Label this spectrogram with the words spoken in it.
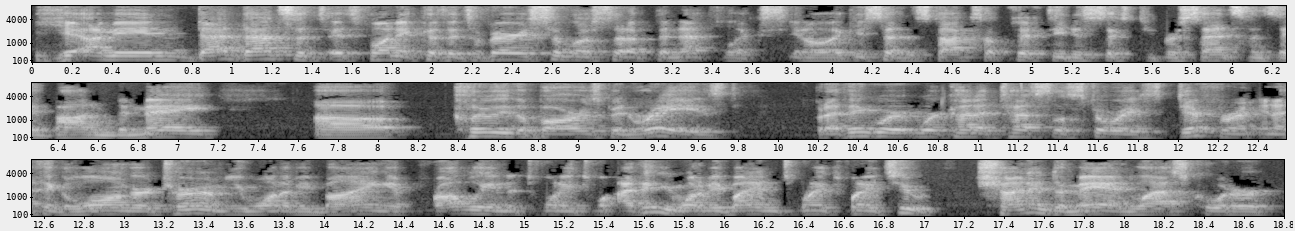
Yeah, I mean that that's it's, funny because it's a very similar setup to Netflix. You know, like you said, the stock's up 50 to 60 percent since they bottomed in May. Uh, clearly, the bar has been raised, but I think we're, we're kind of Tesla story is different. And I think longer term, you want to be buying it probably into 2020. I think you want to be buying in 2022. China demand last quarter,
